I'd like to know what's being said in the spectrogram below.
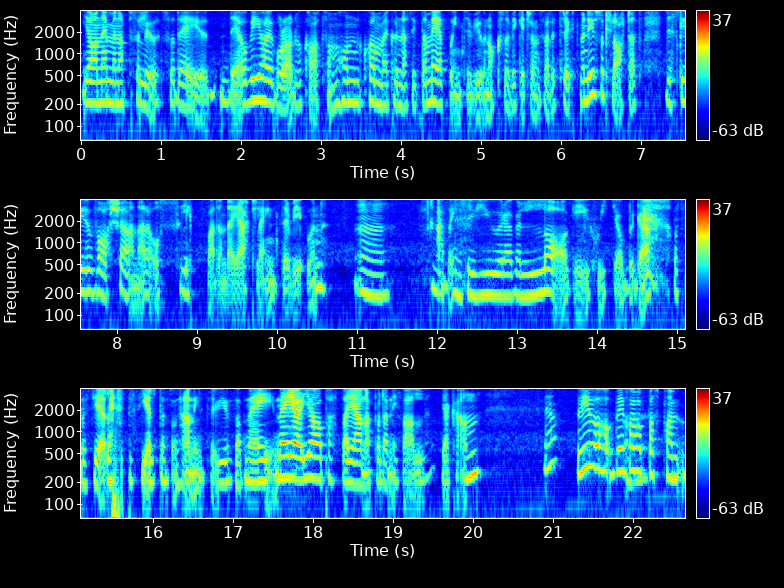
Ja, nej men absolut. Så det är ju det. Och vi har ju vår advokat som hon kommer kunna sitta med på intervjun också, vilket känns väldigt tryggt. Men det är ju såklart att det ska ju vara skönare att slippa den där jäkla intervjun. Mm. Mm. Alltså intervjuer överlag är ju skitjobbiga. Och speciellt, speciellt en sån här intervju. Så att nej, nej jag, jag passar gärna på den ifall jag kan. Ja, vi, vi får hoppas på en,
